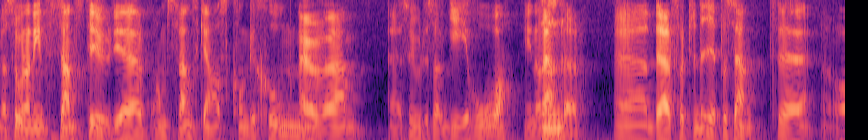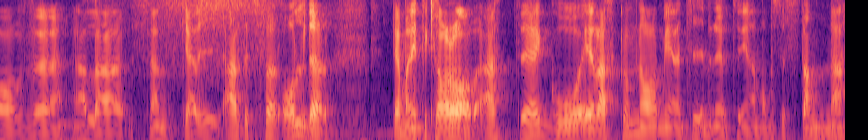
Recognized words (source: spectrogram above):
Jag såg en intressant studie om svenskarnas kondition nu som gjordes av GH i november. Mm. Där 49% av alla svenskar i arbetsför ålder där man inte klarar av att eh, gå en rask promenad mer än 10 minuter innan man måste stanna.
